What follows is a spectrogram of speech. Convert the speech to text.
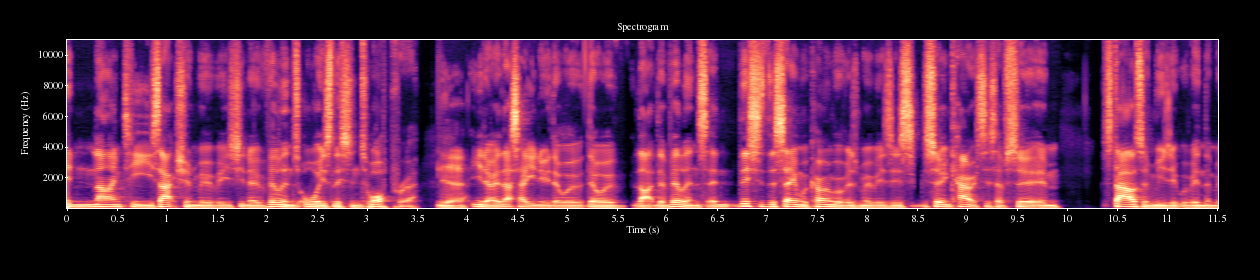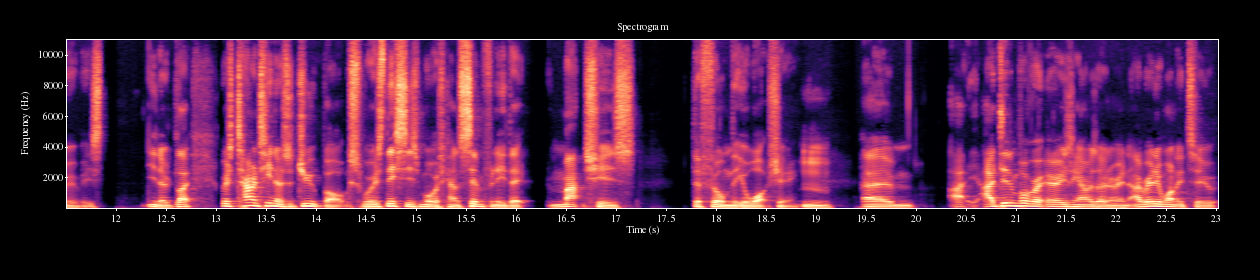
in nineties action movies. You know, villains always listen to opera Yeah, you know that's how you knew they were they were like the villains and this is the same with Coen Brothers movies is certain characters have certain styles of music within the movies you know like whereas Tarantino's a jukebox whereas this is more of a kind of symphony that matches the film that you're watching Mm. um I, I didn't put Raising Arizona in. I really wanted to.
